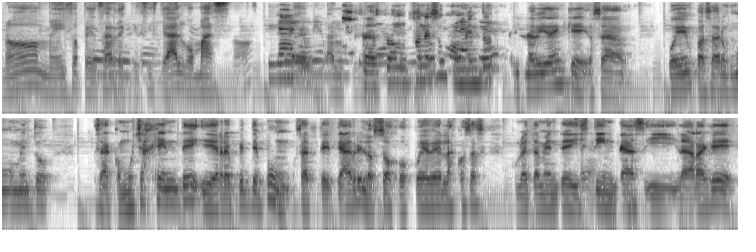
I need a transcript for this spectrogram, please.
No, me hizo pensar de que existe algo más, ¿no? Claro. Algo O sea, son, son esos momentos en la vida en que, o sea, pueden pasar un momento, o sea, con mucha gente y de repente, ¡pum! O sea, te, te abren los ojos, puedes ver las cosas completamente distintas y la verdad que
